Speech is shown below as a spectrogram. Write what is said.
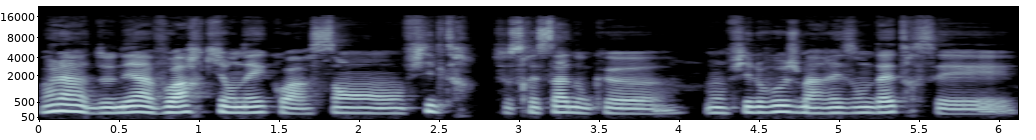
voilà donner à voir qui on est quoi, sans filtre. Ce serait ça donc mon fil rouge, ma raison d'être, c'est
